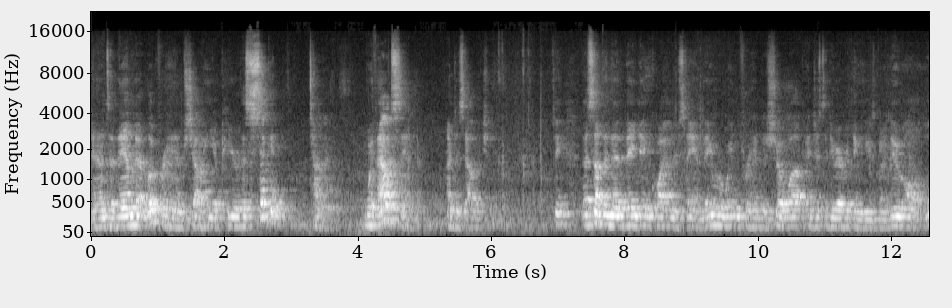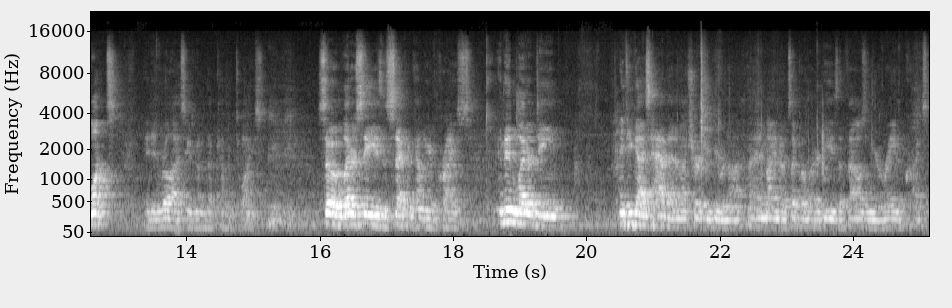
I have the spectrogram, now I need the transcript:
and unto them that look for him shall he appear the second time without sin unto salvation. See, that's something that they didn't quite understand. They were waiting for him to show up and just to do everything he was going to do all at once. They didn't realize he was going to end up coming twice. So letter C is the second coming of Christ. And then letter D, if you guys have that, I'm not sure if you do or not. In my notes, I put letter D is the thousand year reign of Christ.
